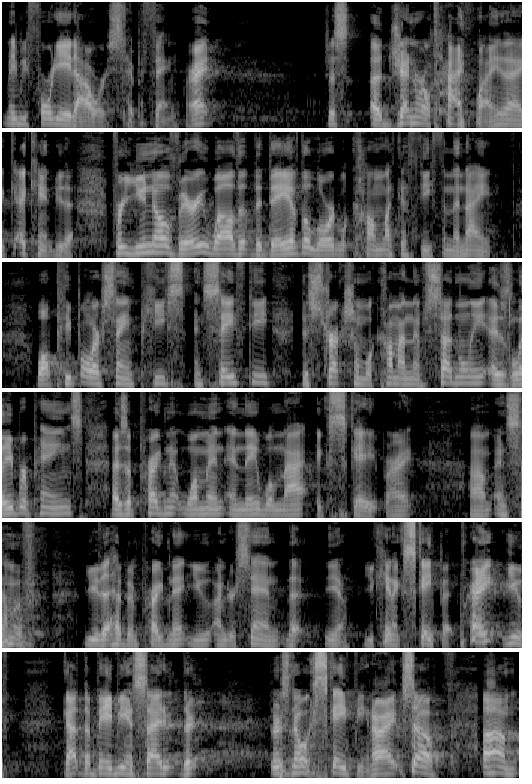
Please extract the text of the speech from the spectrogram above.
maybe 48 hours type of thing, right? Just a general timeline. I, I can't do that. For you know very well that the day of the Lord will come like a thief in the night. While people are saying peace and safety, destruction will come on them suddenly as labor pains, as a pregnant woman, and they will not escape, right? Um, and some of you that have been pregnant, you understand that you, know, you can't escape it, right? You've got the baby inside. There, there's no escaping, all right? So, um,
